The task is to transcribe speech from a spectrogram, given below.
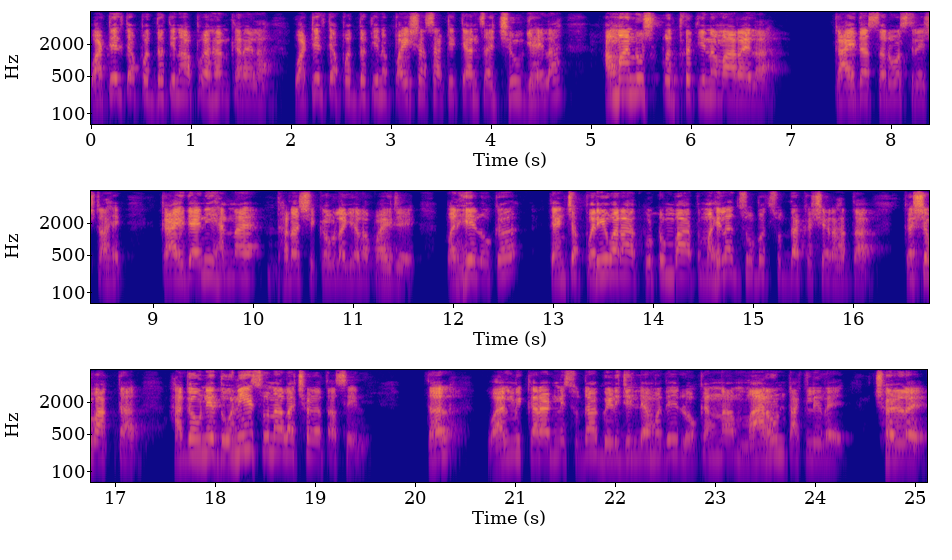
वाटेल त्या पद्धतीनं अपहरण करायला वाटेल त्या पद्धतीनं पैशासाठी त्यांचा जीव घ्यायला अमानुष पद्धतीनं मारायला कायदा सर्वश्रेष्ठ आहे. कायद्याने ह्यांना धडा शिकवला गेला पाहिजे. पण हे लोक त्यांच्या परिवारात कुटुंबात महिलांसोबत सुद्धा कसे राहतात कसे वागतात हगवणे दोन्ही सुनाला छळत असेल. तर वाल्मिक कराडनी सुद्धा बीड जिल्ह्यामध्ये लोकांना मारून टाकलेलं आहे छळलंय.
